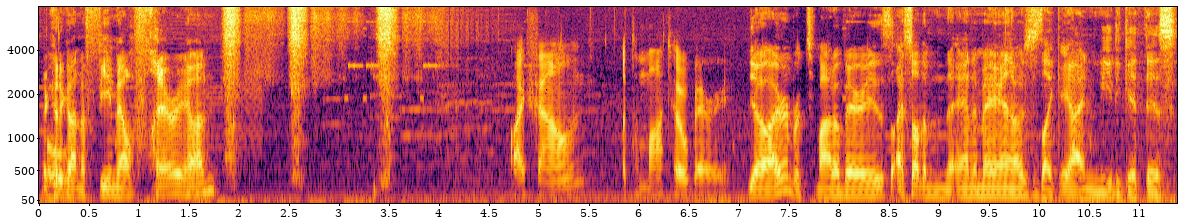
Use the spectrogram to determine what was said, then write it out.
I could have Oh. gotten a female Flareon. I found a Tamato berry. Yo, I remember Tamato berries. I saw them in the anime, and I was just like, yeah, I need to get this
